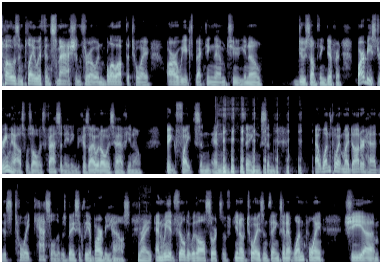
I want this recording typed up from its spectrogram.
pose and play with and smash and throw and blow up the toy are we expecting them to you know do something different barbie's dream house was always fascinating because i would always have you know big fights and and things and at one point my daughter had this toy castle that was basically a barbie house Right. and we had filled it with all sorts of you know toys and things and at one point she um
